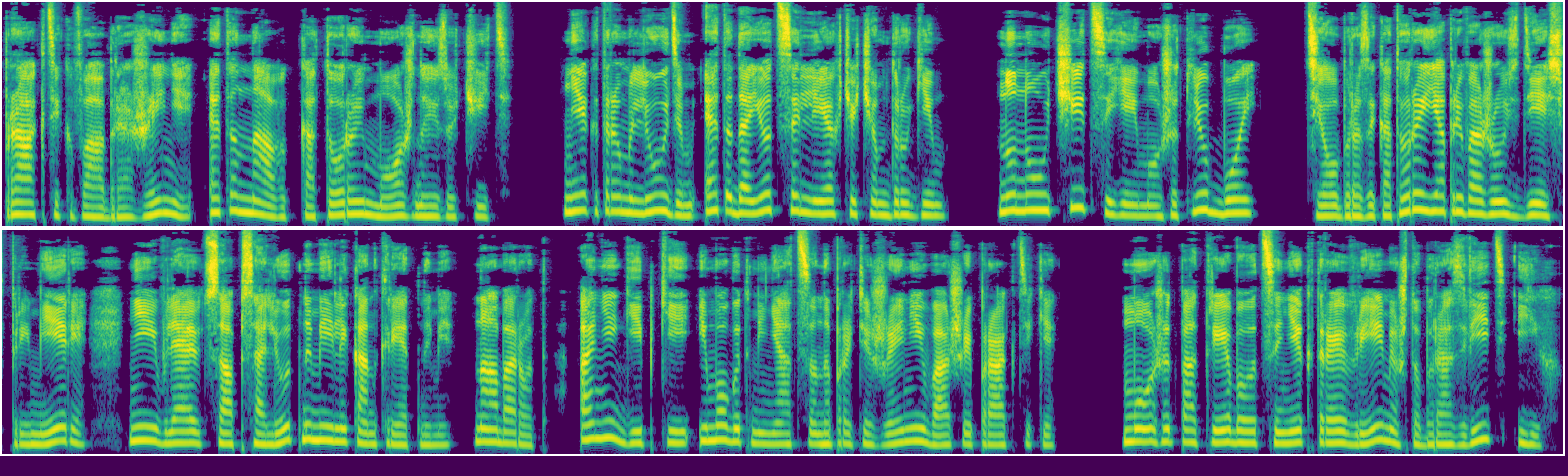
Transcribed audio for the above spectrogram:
Практика воображения — это навык, который можно изучить. Некоторым людям это дается легче, чем другим, но научиться ей может любой. Те образы, которые я привожу здесь в примере, не являются абсолютными или конкретными. Наоборот, они гибкие и могут меняться на протяжении вашей практики. Может потребоваться некоторое время, чтобы развить их.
